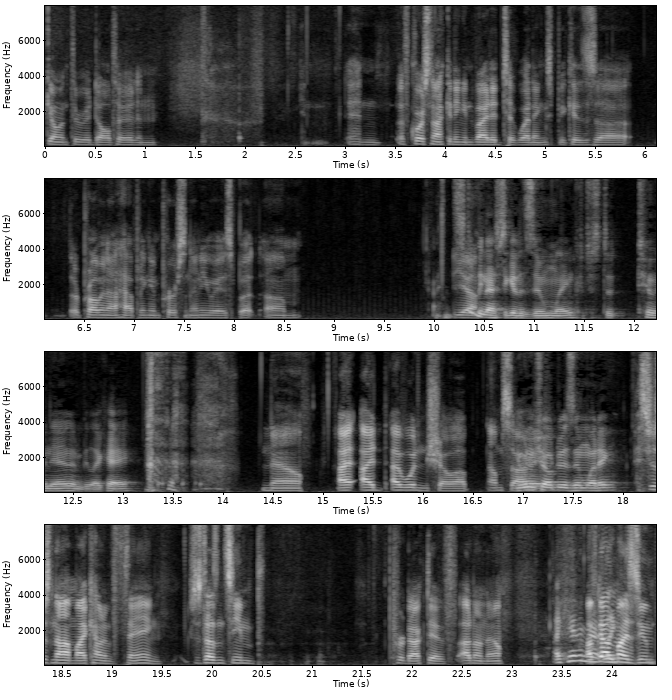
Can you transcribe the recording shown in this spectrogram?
going through adulthood and and of course not getting invited to weddings because uh, they're probably not happening in person anyways. But um, It'd Yeah. still be nice to get a Zoom link just to tune in and be like, hey, no, I, I I wouldn't show up. I'm sorry. you wouldn't show up to a Zoom wedding? It's just not my kind of thing. It just doesn't seem productive. I don't know. I can't imagine. I've got like, my Zoom.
